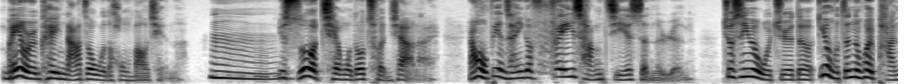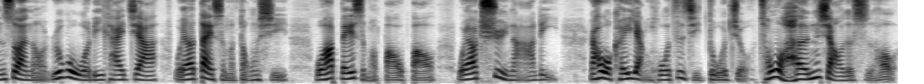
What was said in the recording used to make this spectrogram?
没有人可以拿走我的红包钱了，嗯，因为所有钱我都存下来，然后我变成一个非常节省的人，就是因为我觉得，因为我真的会盘算哦，如果我离开家，我要带什么东西，我要背什么包包，我要去哪里，然后我可以养活自己多久。从我很小的时候，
